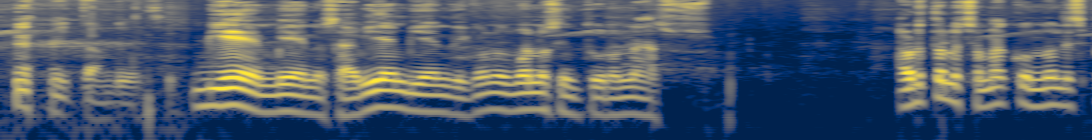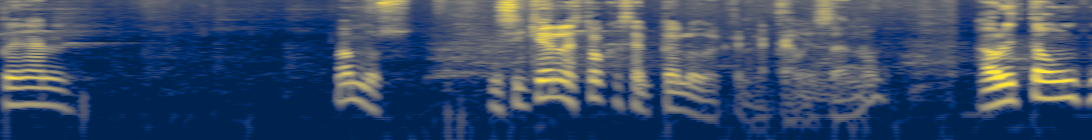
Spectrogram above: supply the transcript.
y también, sí. Bien, bien, o sea, bien, bien, digo, unos buenos cinturonazos. Ahorita los chamacos no les pegan, vamos, ni siquiera les tocas el pelo de la cabeza, ¿no? Ahorita a un,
